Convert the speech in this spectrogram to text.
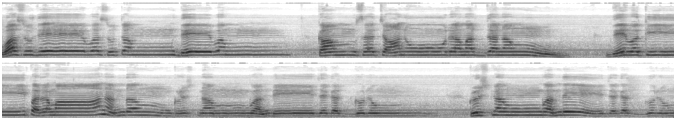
వసుదేవసుతం దేవం కంసచానూరమర్దనం దేవకీ పరమానందం కృష్ణం వందే జగద్గురుం కృష్ణం వందే జగద్గురుం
